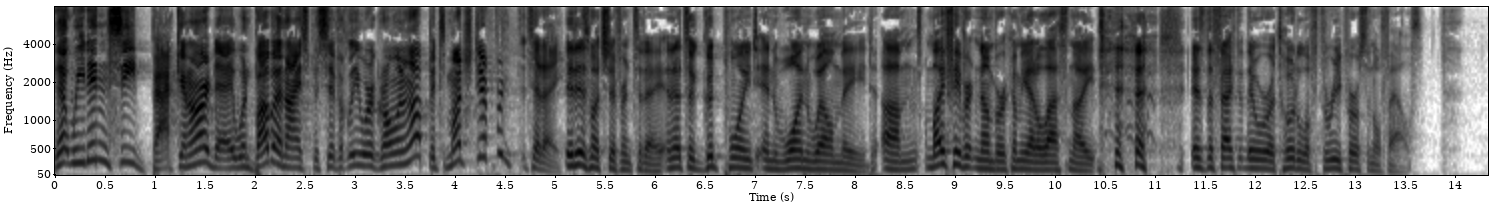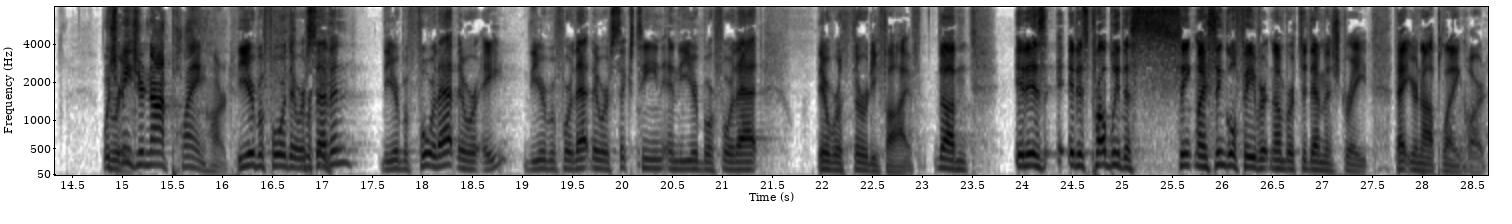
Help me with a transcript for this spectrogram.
that we didn't see back in our day when Bubba and I specifically were growing up. It's much different today. It is much different today, and that's a good point and one well made. Um, my favorite number coming out of last night is the fact that there were a total of three personal fouls. Which Three. means you're not playing hard. The year before there were Three. seven. The year before that there were eight. The year before that there were sixteen, and the year before that there were thirty-five. Um, it is it is probably the sing, my single favorite number to demonstrate that you're not playing hard.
